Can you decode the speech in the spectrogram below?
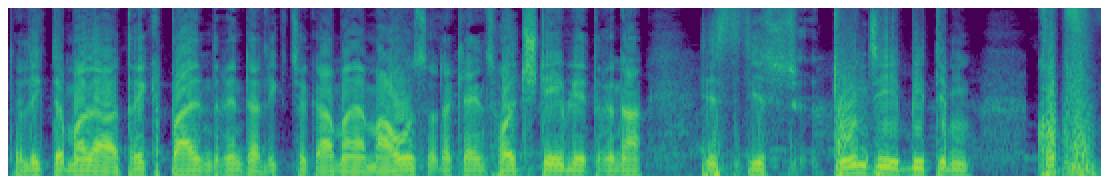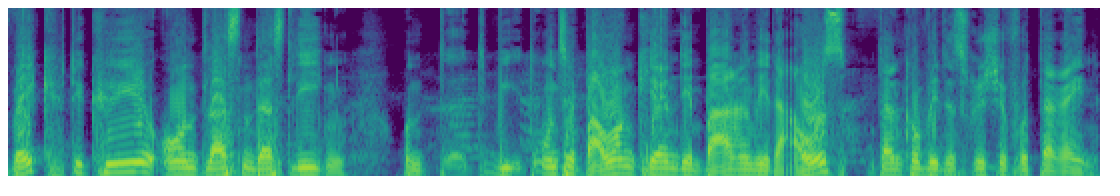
Da liegt einmal ein Dreckballen drin, da liegt sogar mal eine Maus oder ein kleines Holzstäble drin. Das, das tun sie mit dem Kopf weg, die Kühe, und lassen das liegen. Und äh, wie, unsere Bauern kehren den Baren wieder aus, dann kommt wieder das frische Futter rein.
